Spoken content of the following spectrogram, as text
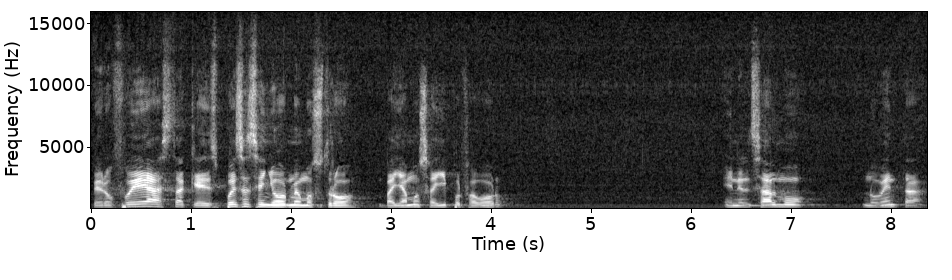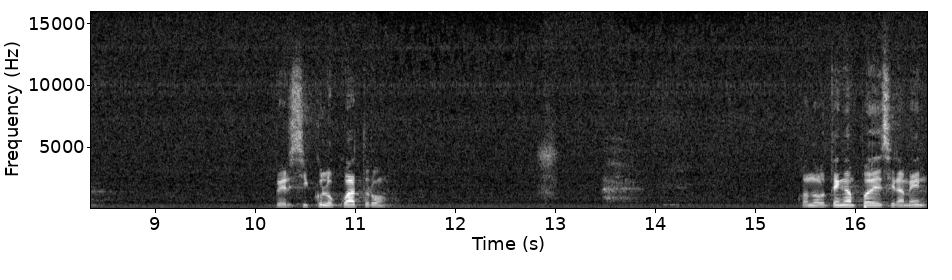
Pero fue hasta que después el Señor me mostró, vayamos ahí por favor, en el Salmo 90, versículo 4. Cuando lo tengan puede decir amén.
